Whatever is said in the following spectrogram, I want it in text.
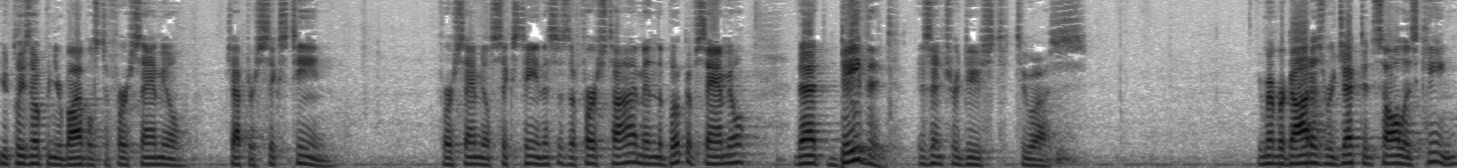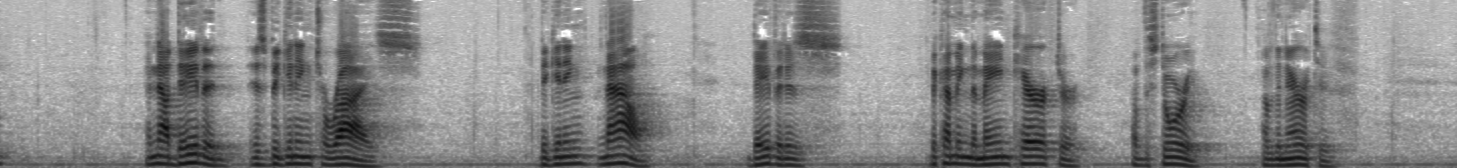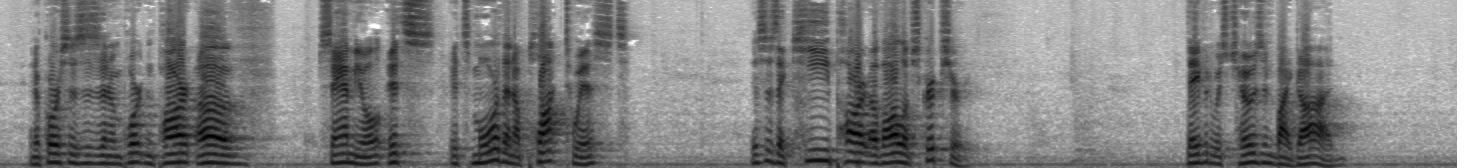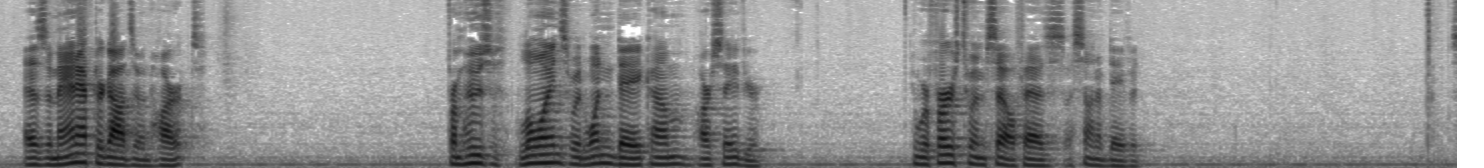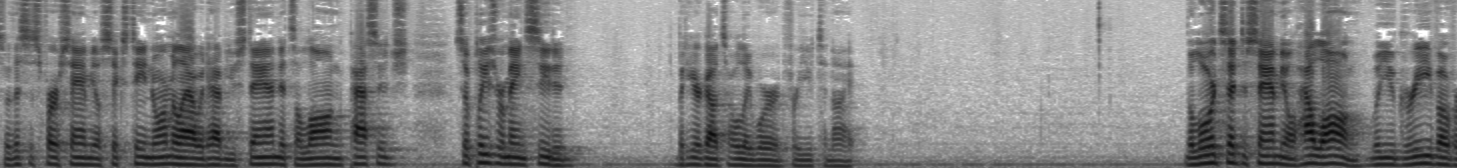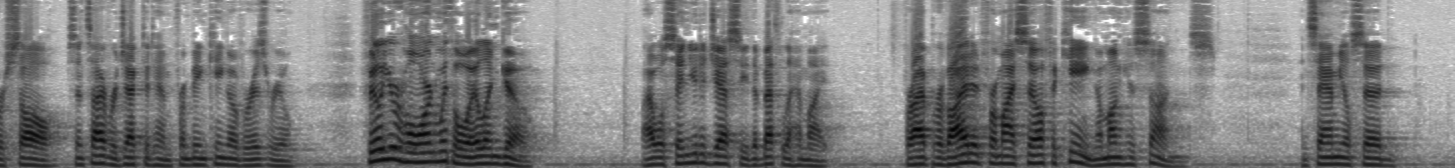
If you'd please open your Bibles to 1 Samuel chapter 16. 1 Samuel 16. This is the first time in the book of Samuel that David is introduced to us. You remember, God has rejected Saul as king, and now David is beginning to rise. Beginning now, David is becoming the main character of the story, of the narrative. And of course, this is an important part of Samuel. It's, it's more than a plot twist, this is a key part of all of Scripture. David was chosen by God as a man after God's own heart, from whose loins would one day come our Savior, who refers to himself as a son of David. So this is 1 Samuel 16. Normally I would have you stand. It's a long passage. So please remain seated. But hear God's holy word for you tonight. The Lord said to Samuel, How long will you grieve over Saul, since I have rejected him from being king over Israel? Fill your horn with oil and go. I will send you to Jesse the Bethlehemite, for I have provided for myself a king among his sons. And Samuel said,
